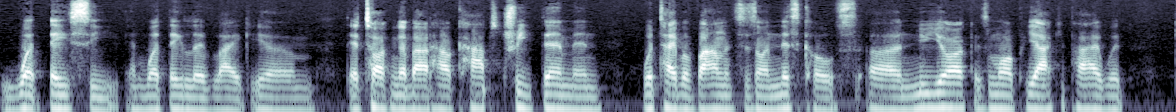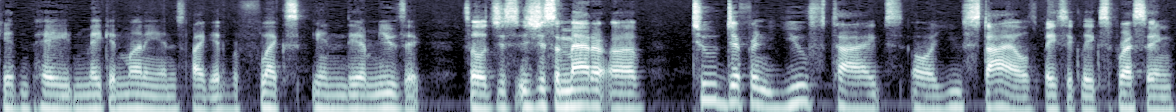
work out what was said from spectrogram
what they see and what they live like. Um, they're talking about how cops treat them and what type of violence is on this coast. Uh, New York is more preoccupied with getting paid and making money, and it's like it reflects in their music. So it's just it's just a matter of two different youth types or youth styles, basically expressing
